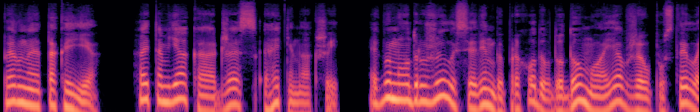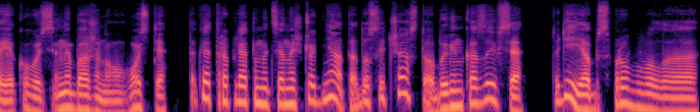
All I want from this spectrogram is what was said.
Певне, так і є. Хай там як, а Джес геть інакший. Якби ми одружилися, він би приходив додому, а я вже впустила якогось небажаного гостя. Таке траплятиметься не щодня, та досить часто, аби він казився. Тоді я б спробувала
